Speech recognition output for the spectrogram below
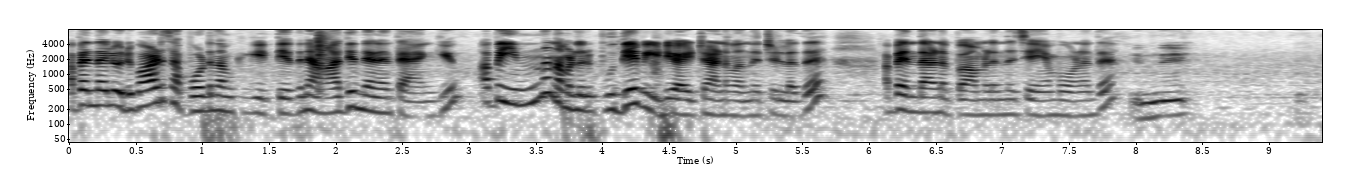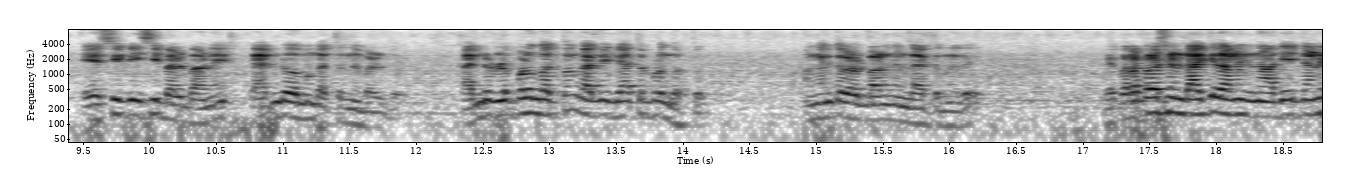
അപ്പോൾ എന്തായാലും ഒരുപാട് സപ്പോർട്ട് നമുക്ക് കിട്ടിയതിന് ആദ്യം തന്നെ താങ്ക് യു അപ്പോൾ ഇന്ന് നമ്മളൊരു പുതിയ വീഡിയോ ആയിട്ടാണ് വന്നിട്ടുള്ളത്. അപ്പോൾ എന്താണ് ഇപ്പോൾ നമ്മൾ ഇന്ന് ചെയ്യാൻ പോണത്? ഇന്ന് എ സി ഡി സി ബൾബാണ് കറണ്ട് പോകുമ്പോൾ കത്തുന്ന ബൾബ് കറണ്ട് ഉള്ളപ്പോഴും കത്തും കറണ്ട് ഇല്ലാത്തപ്പോഴും കത്തും. അങ്ങനത്തെ ബൾബാണ് ഉണ്ടാക്കുന്നത്. പ്രാവശ്യം ഉണ്ടാക്കിയതാണ് ഇന്ന് ആദ്യമായിട്ടാണ്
